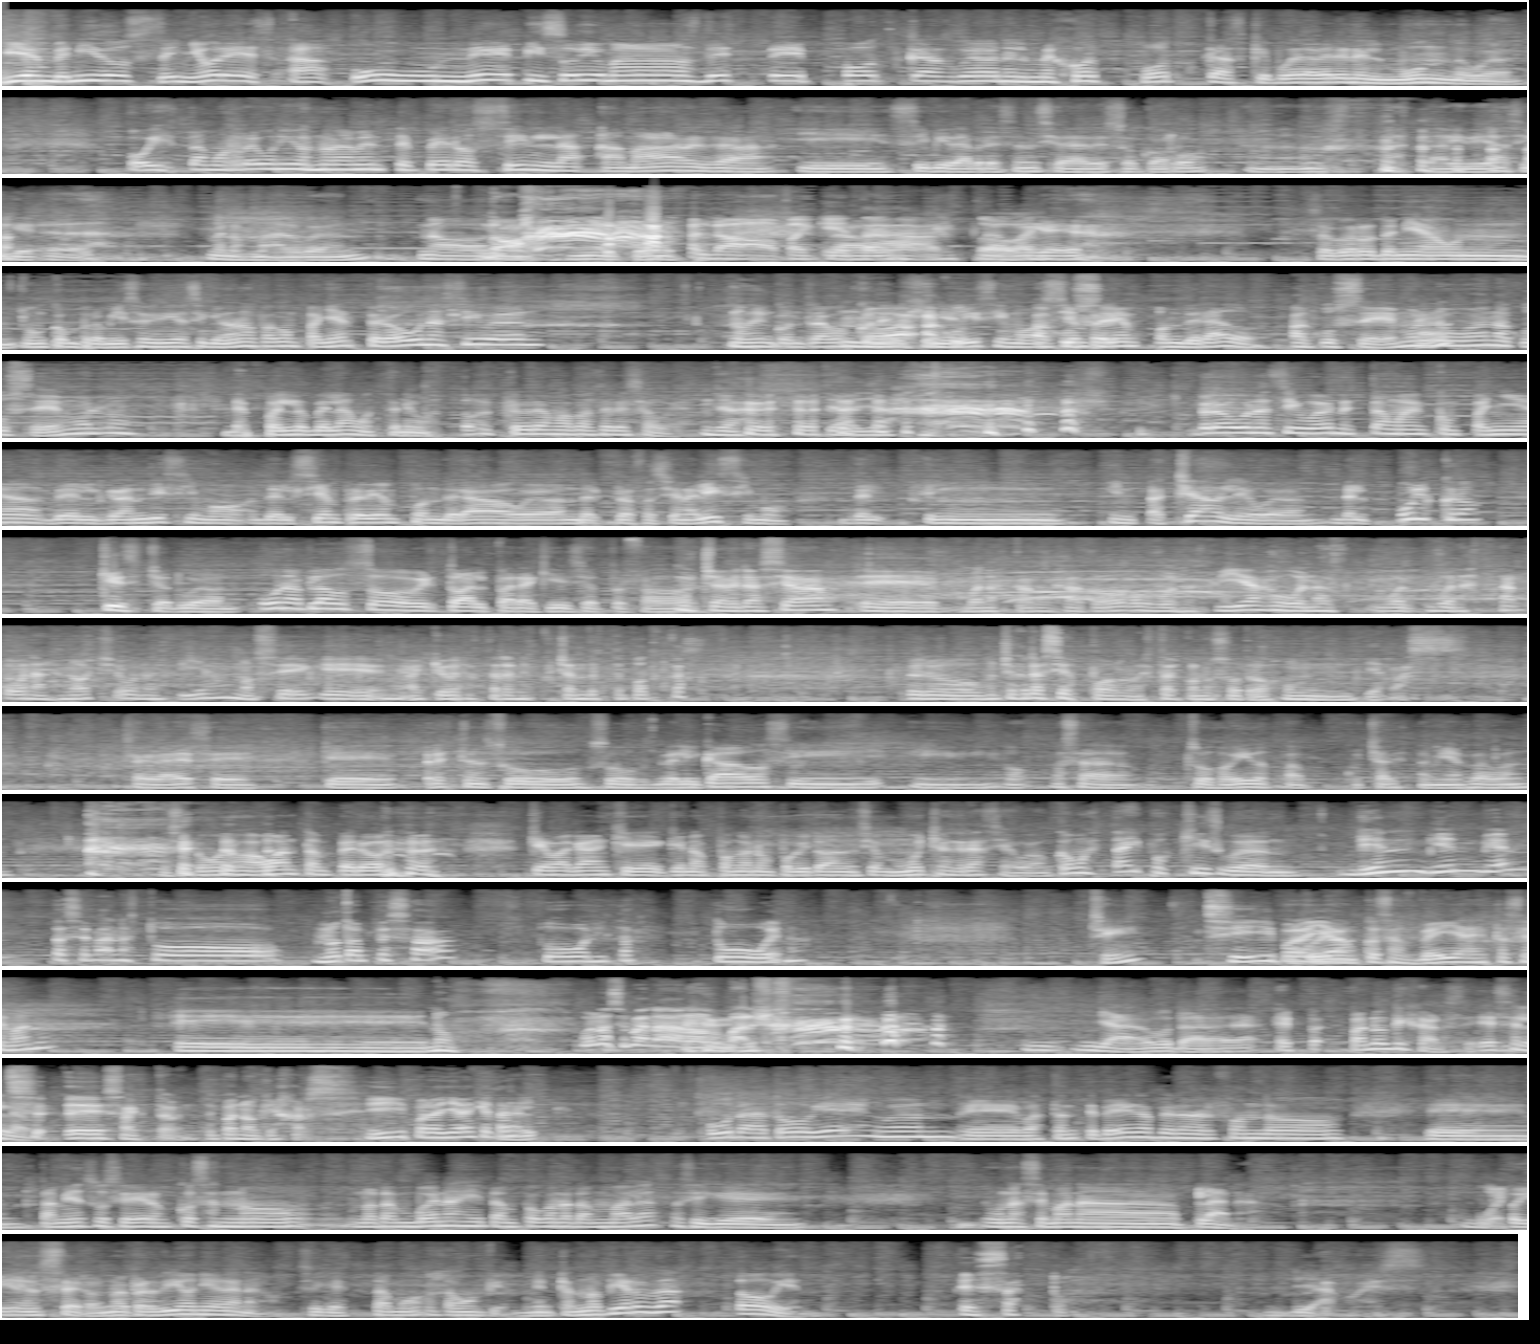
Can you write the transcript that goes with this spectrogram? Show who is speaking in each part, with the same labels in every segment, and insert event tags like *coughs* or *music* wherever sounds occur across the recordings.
Speaker 1: Bienvenidos señores a un episodio más de este podcast, weón, el mejor podcast que puede haber en el mundo, weón. Hoy estamos reunidos nuevamente, pero sin la amarga y insípida presencia de Socorro ah, hasta hoy día, así que *laughs* eh, menos mal, weón. No, no, miente,
Speaker 2: No, *laughs* ¿para qué
Speaker 1: No,
Speaker 2: tanto?
Speaker 1: no, que- Socorro tenía un, un compromiso hoy día, así que no nos va a acompañar, pero aún así, weón, nos encontramos con
Speaker 2: No,
Speaker 1: el genialísimo, siempre bien ponderado.
Speaker 2: Acusémoslo,
Speaker 1: ¿Ah?
Speaker 2: weón, acusémoslo.
Speaker 1: Después lo pelamos, tenemos todo el programa para hacer esa weón.
Speaker 2: Ya, ya, ya. *laughs*
Speaker 1: Pero aún así, weón, estamos en compañía del grandísimo, del siempre bien ponderado, weón, del profesionalísimo, del in- intachable, weón, del pulcro, Kidshot, weón. Un aplauso virtual para Kidshot, por favor.
Speaker 2: Muchas gracias. eh, buenas tardes a todos, buenos días, buenas, bu- buenas tardes, buenas noches, buenos días. No sé qué, a qué hora estarán escuchando este podcast. Pero muchas gracias por estar con nosotros un día más.
Speaker 1: Se agradece que presten su- sus delicados y, y- o, o sea, sus oídos para escuchar esta mierda, weón. No sé cómo nos aguantan, pero *laughs* qué bacán que, que nos pongan un poquito de atención. Muchas gracias, weón. ¿Cómo estáis, Kiss, weón?
Speaker 2: Bien, bien, bien. Esta semana estuvo no tan pesada, estuvo bonita, estuvo buena.
Speaker 1: ¿Sí?
Speaker 2: Sí, por allá.
Speaker 1: ¿Ocurrieron cosas bellas esta semana?
Speaker 2: Eh, no. Una semana *laughs* normal.
Speaker 1: Ya, puta, es para no quejarse, esa es la
Speaker 2: Exactamente, para no quejarse. ¿Y por allá qué tal?
Speaker 1: Al- Puta, todo bien, weón. Eh, bastante pega, pero en el fondo eh, también sucedieron cosas no, no tan buenas y tampoco no tan malas, así que una semana plana.
Speaker 2: Bueno,
Speaker 1: Estoy en cero, no he perdido ni he ganado, así que estamos, estamos bien. Mientras no pierda, todo bien.
Speaker 2: exacto.
Speaker 1: Ya pues.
